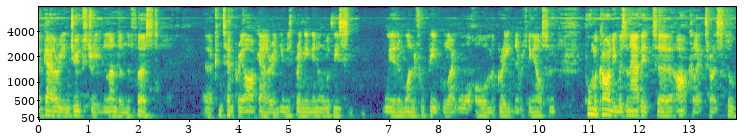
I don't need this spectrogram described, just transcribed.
a, gallery in Duke Street in London, the first uh, contemporary art gallery, and he was bringing in all of these weird and wonderful people like Warhol and Magritte and everything else. And Paul McCartney was an avid uh, art collector. I still,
